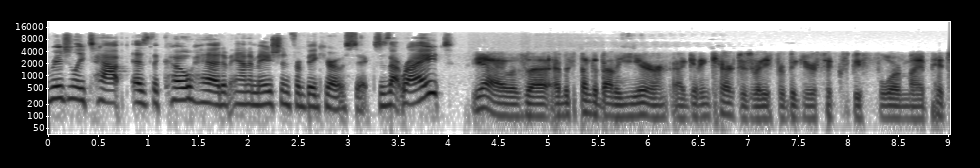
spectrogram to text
originally tapped as the co-head of animation for Big Hero Six. Is that right? Yeah, I was. Uh, I would spend about a year uh, getting characters ready for Big Hero Six before my pitch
